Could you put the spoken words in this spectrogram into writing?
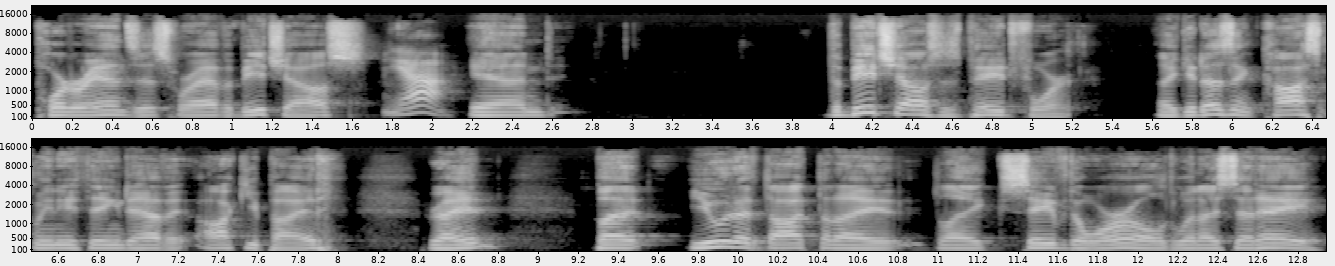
Port Aransas where I have a beach house. Yeah. And the beach house is paid for. Like it doesn't cost me anything to have it occupied. right? But you would have thought that I like saved the world when I said, "Hey,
